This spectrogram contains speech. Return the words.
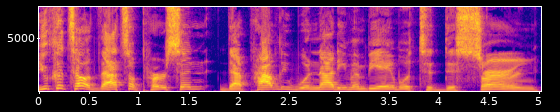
you could tell that's a person that probably would not even be able to discern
